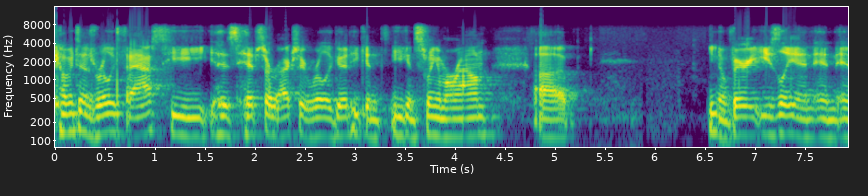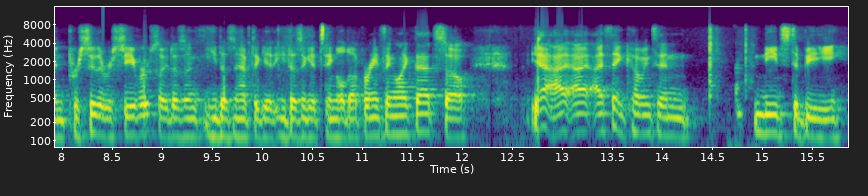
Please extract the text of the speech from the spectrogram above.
Covington is really fast. He his hips are actually really good. He can he can swing them around. Uh, you know very easily and, and and pursue the receiver so he doesn't he doesn't have to get he doesn't get tangled up or anything like that so yeah i, I think covington needs to be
